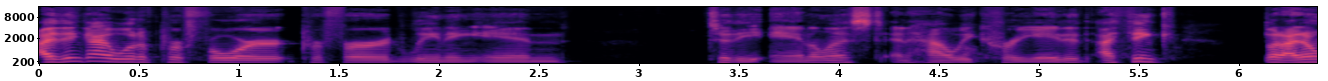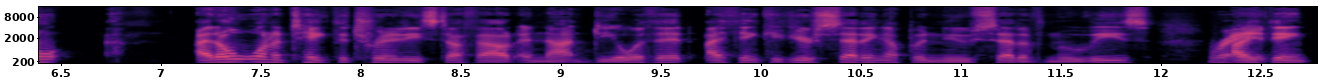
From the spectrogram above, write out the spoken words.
I think I would have prefer preferred leaning in to the analyst and how we created. I think, but I don't. I don't want to take the Trinity stuff out and not deal with it. I think if you're setting up a new set of movies, right. I think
